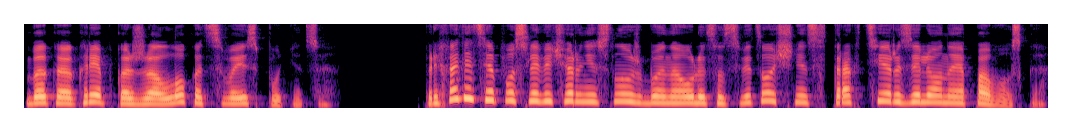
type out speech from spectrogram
Бека крепко сжал локоть своей спутницы. «Приходите после вечерней службы на улицу Цветочниц в трактир «Зеленая повозка»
